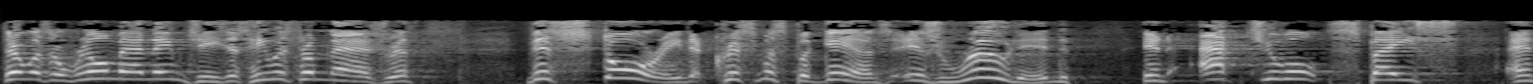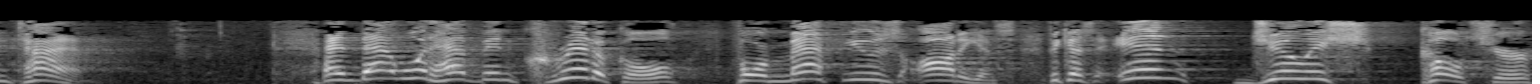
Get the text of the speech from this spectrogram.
There was a real man named Jesus. He was from Nazareth. This story that Christmas begins is rooted in actual space and time. And that would have been critical for Matthew's audience because in Jewish culture,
